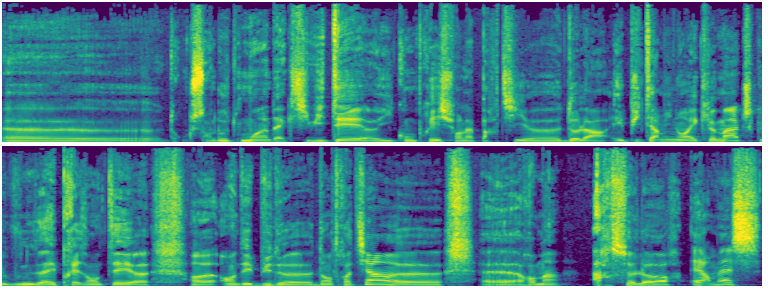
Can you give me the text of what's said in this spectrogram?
donc sans doute moins d'activité, y compris sur la partie dollar. Et puis terminons avec le match que vous nous avez présenté en début d'entretien. Euh, euh, Romain, Arcelor, Hermès.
